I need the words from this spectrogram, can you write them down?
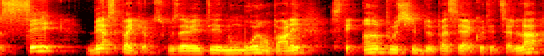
c'est Bears Packers. Vous avez été nombreux à en parler, c'était impossible de passer à côté de celle-là.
